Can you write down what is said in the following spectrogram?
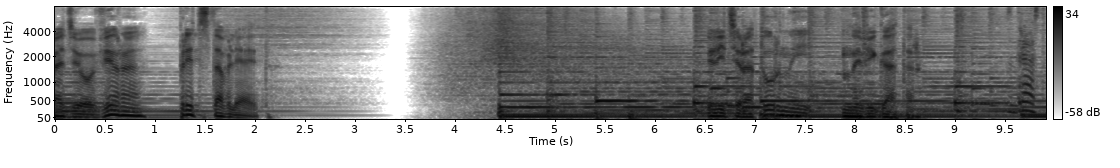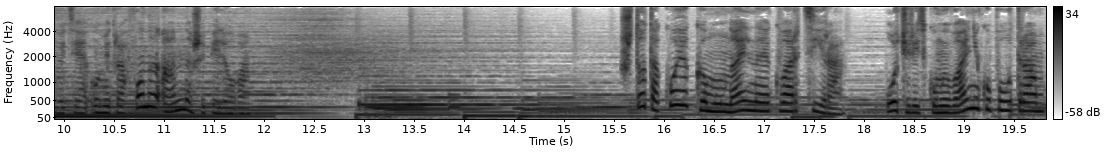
Радио «Вера» представляет Литературный навигатор Здравствуйте! У микрофона Анна Шапилева. Что такое коммунальная квартира? Очередь к умывальнику по утрам,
